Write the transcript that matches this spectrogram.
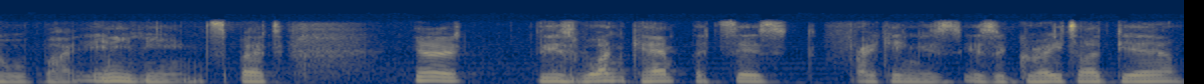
or by any means. But you know, there's one camp that says fracking is, is a great idea.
